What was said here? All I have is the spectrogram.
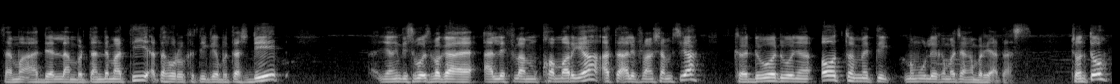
sama ada Lam bertanda mati atau huruf ketiga bertasdid, yang disebut sebagai Alif Lam Qamariyah atau Alif Lam Syamsiyah, kedua-duanya otomatik memulakan bacaan beri atas. Contoh,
